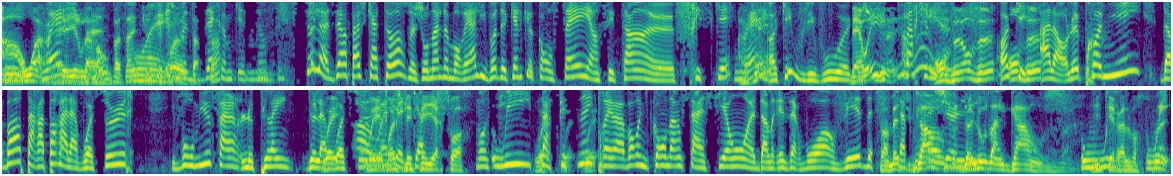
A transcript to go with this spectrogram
Ah en haut à Ouais. recueillir le monde, peut-être ouais. que C'est c'est ce que pas je me disais top. comme question, tu sais. Cela dit, en page 14, le Journal de Montréal, il va de quelques conseils en ces temps euh, frisquets. Ouais. OK, voulez-vous euh, Ben que oui, je oui. vous- Super. On veut, on veut, on OK. veut. Alors, le premier, d'abord, par rapport à la voiture, il vaut mieux faire le plein de la voiture. Oui, que moi, je l'ai fait hier soir. Moi aussi. Oui, parce que sinon, il pourrait y avoir une condensation euh, dans le réservoir vide. Ça va mettre Ça du gaz, geler. de l'eau dans le gaz. Oui, Littéralement. Oui. Ouais.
